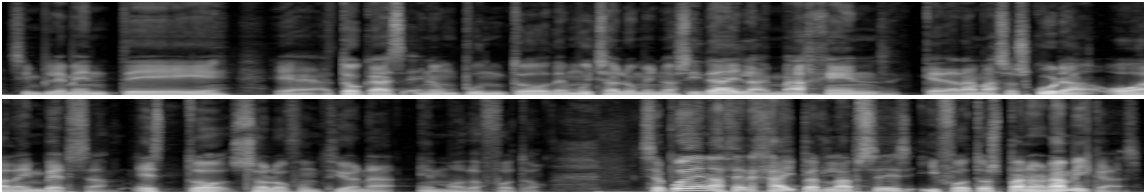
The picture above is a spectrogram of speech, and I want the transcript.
Simplemente eh, tocas en un punto de mucha luminosidad y la imagen quedará más oscura o a la inversa. Esto solo funciona en modo foto. Se pueden hacer hyperlapses y fotos panorámicas.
